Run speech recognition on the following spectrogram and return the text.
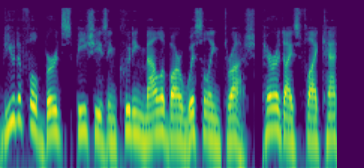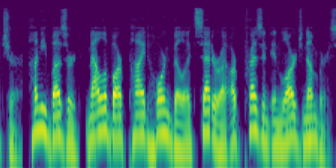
Beautiful bird species including Malabar whistling thrush, paradise flycatcher, honey buzzard, Malabar pied hornbill etc. are present in large numbers.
